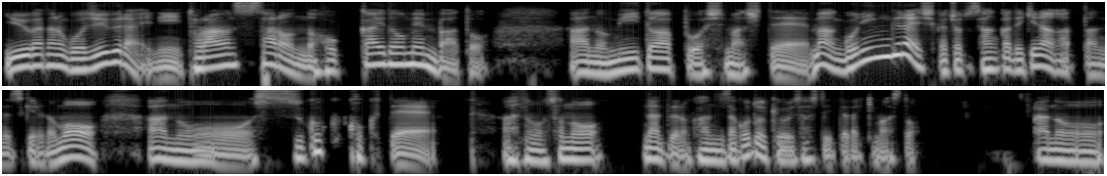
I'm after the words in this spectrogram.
夕方の5時ぐらいにトランスサロンの北海道メンバーと、あの、ミートアップをしまして、まあ5人ぐらいしかちょっと参加できなかったんですけれども、あのーすごく濃くて、あの、その、なんていうの感じたことを共有させていただきますと。あの、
